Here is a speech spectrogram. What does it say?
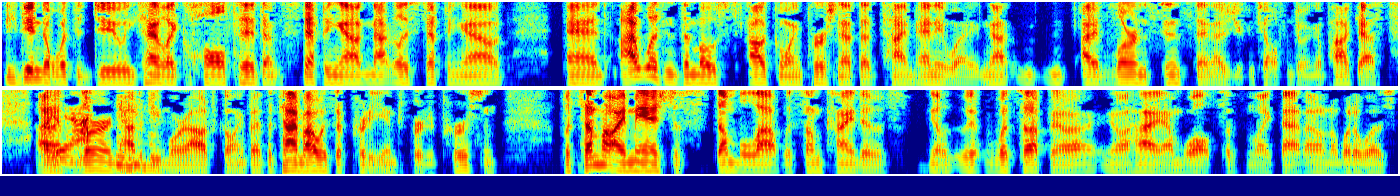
he didn't know what to do. He kind of like halted. I'm stepping out, not really stepping out. And I wasn't the most outgoing person at that time anyway. Not, I've learned since then, as you can tell from doing a podcast, I oh, have yeah. learned how to be more outgoing. But at the time I was a pretty introverted person, but somehow I managed to stumble out with some kind of, you know, what's up? Uh, you know, hi, I'm Walt, something like that. I don't know what it was.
